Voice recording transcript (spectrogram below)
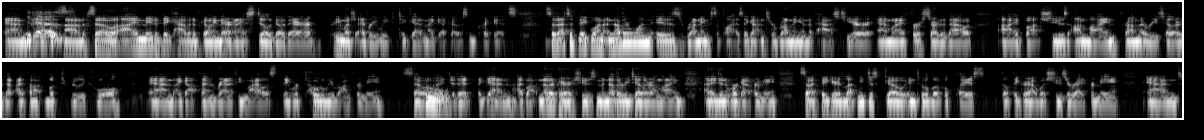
and yes. um, so I made a big habit of going there and I still go there pretty much every week to get my gecko some crickets. So that's a big one. Another one is running supplies. I got into running in the past year. And when I first started out, I bought shoes online from a retailer that I thought looked really cool. And I got them, ran a few miles. They were totally wrong for me. So Ooh. I did it again. I bought another pair of shoes from another retailer online and they didn't work out for me. So I figured, let me just go into a local place. They'll figure out what shoes are right for me. And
